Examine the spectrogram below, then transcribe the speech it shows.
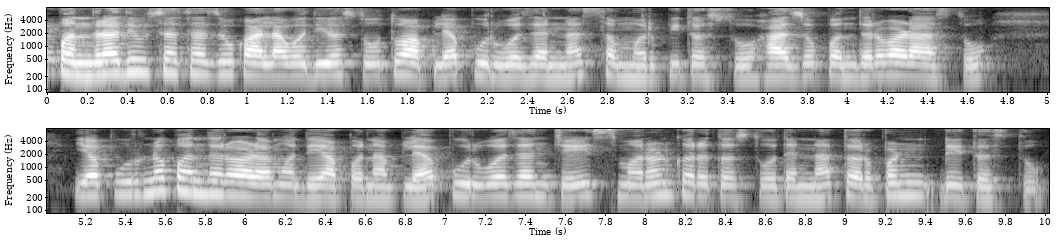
पंधरा दिवसाचा जो कालावधी असतो तो आपल्या पूर्वजांना समर्पित असतो. हा जो पंधरवाडा असतो या पूर्ण पंधरवाड्यामध्ये आपण आपल्या पूर्वजांचे स्मरण करत असतो त्यांना तर्पण देत असतो.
